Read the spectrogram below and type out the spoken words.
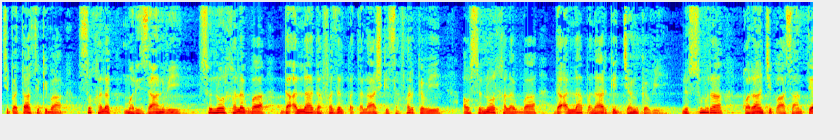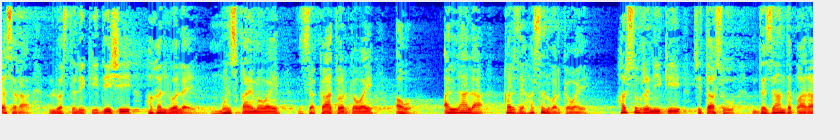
چې په تاسو کې به څو خلک مریضان وي څو نور خلک به د الله د فضل په تلاش کې سفر کوي او څو نور خلک به د الله په لار کې جنگ کوي نو څومره قران چې په اسانتیا سره لوستل کې دي شي هغه لولای منځ قائموي زکات ورکوي او الله لا قرض حسن ورکوي هر څومره نیکی چې تاسو د ځان د پاره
